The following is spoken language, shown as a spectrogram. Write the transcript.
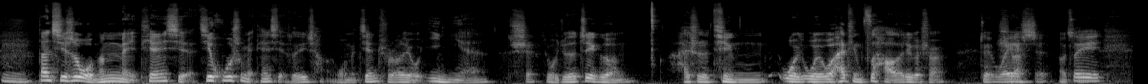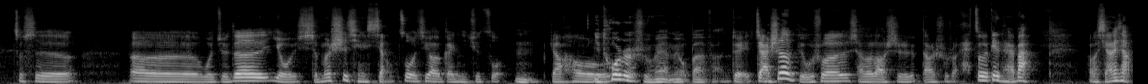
嗯，但其实我们每天写，几乎是每天写随一场，我们坚持了有一年。是我觉得这个嗯还是挺，我我我还挺自豪的这个事儿。对我也是所以就是呃，我觉得有什么事情想做就要赶紧去做，嗯，然后你拖着是永远没有办法的。对，假设比如说小豆老师当时说，哎，做个电台吧，我想想，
